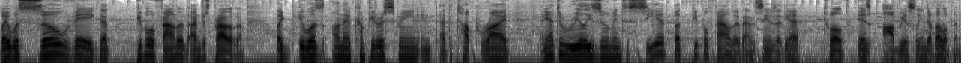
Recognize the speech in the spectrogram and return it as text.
but it was so vague that people found it. I'm just proud of him. Like it was on a computer screen in, at the top right and you had to really zoom in to see it, but people found it, and it seems that yeah, 12 is obviously in development.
